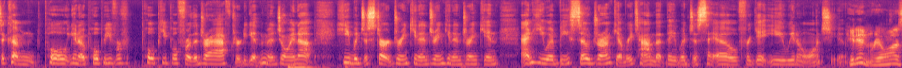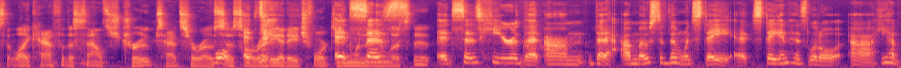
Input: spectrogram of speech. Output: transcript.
to come pull, you know, pull people pull people for the draft or to get them to join up, he would just start drinking and drinking and drinking, and he would be so drunk every time that they would just say, "Oh, forget you, we don't want you." He didn't realize that like half of the South's troops had cirrhosis it's- already at age 14 when they enlisted. It says here that um that uh, most of them would stay at, stay in his little uh he had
